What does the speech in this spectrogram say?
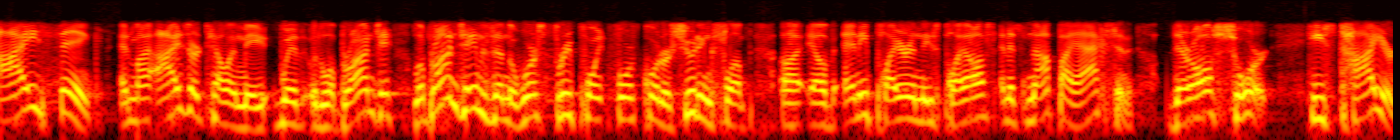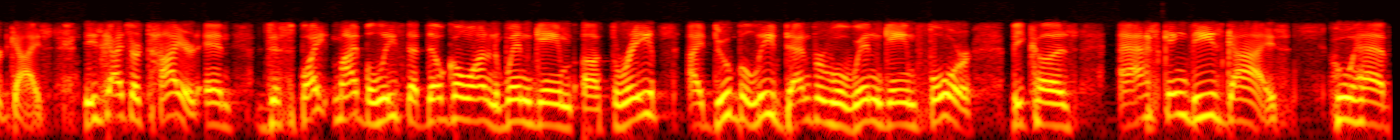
I think, and my eyes are telling me, with LeBron James, LeBron James is in the worst three-point fourth quarter shooting slump uh, of any player in these playoffs, and it's not by accident. They're all short. He's tired, guys. These guys are tired. And despite my belief that they'll go on and win game uh, three, I do believe Denver will win game four because asking these guys who have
